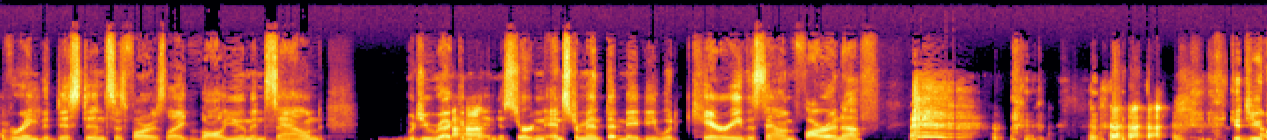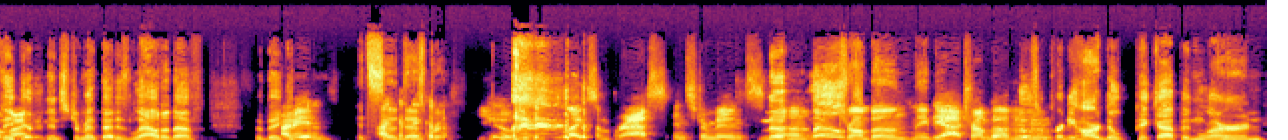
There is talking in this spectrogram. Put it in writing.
covering the distance as far as like volume and sound, would you uh-huh. recommend uh-huh. a certain instrument that maybe would carry the sound far enough? Could you oh think my. of an instrument that is loud enough that they? I mean, use? it's so desperate. You you could do like some brass instruments. No, um, well, trombone maybe. Yeah, trombone. Mm-hmm. Those are pretty hard to pick up and learn.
